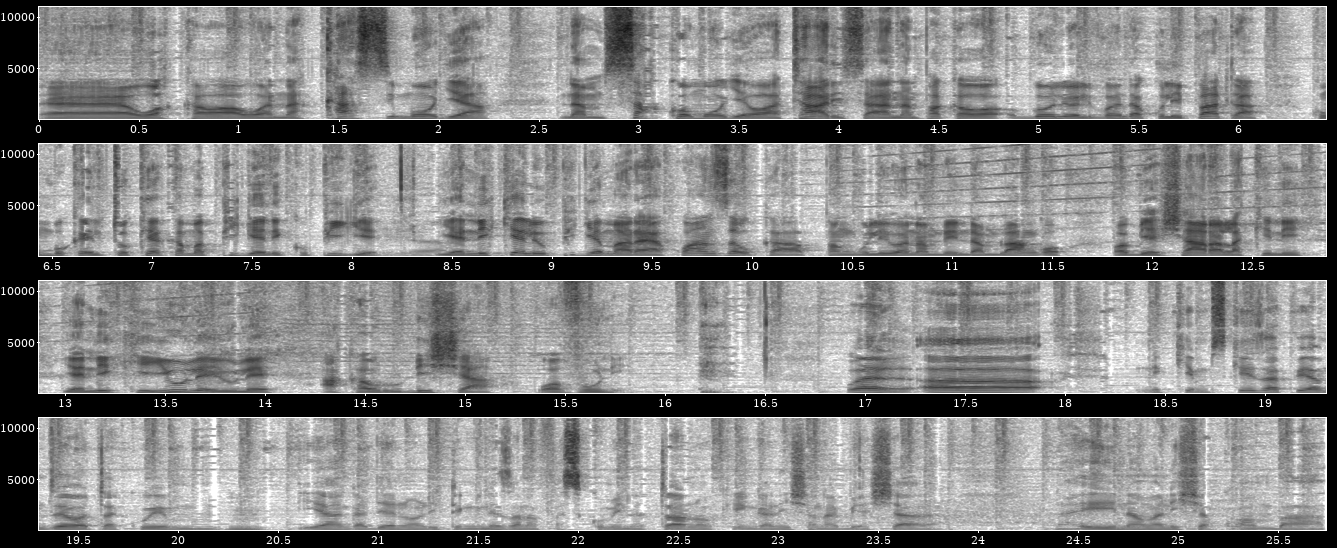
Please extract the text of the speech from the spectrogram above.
uh, wakawa wana kasi moja na msako moja wa hatari sana mpaka wa, goli walivyoenda kulipata. Kumbuka ilitokea kama piga ni kupige yeah. Yaniki aliyopiga mara ya kwanza ukapanguliwa na mlinda mlango wa biashara, lakini Yaniki yule yule akaurudisha wavuni. Well, uh, nikimsikiliza pia mzee wa takwimu Yanga jana walitengeneza nafasi 15 ukilinganisha na biashara, na hii inamaanisha kwamba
